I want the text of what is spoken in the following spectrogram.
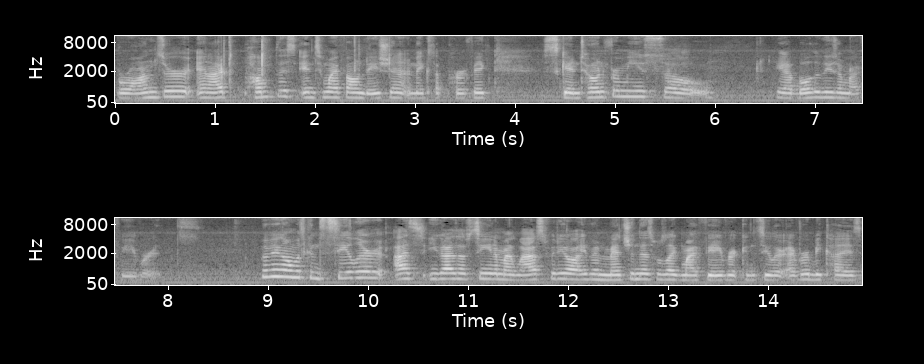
bronzer and I pump this into my foundation it makes a perfect skin tone for me. So yeah, both of these are my favorites. Moving on with concealer, as you guys have seen in my last video, I even mentioned this was like my favorite concealer ever because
